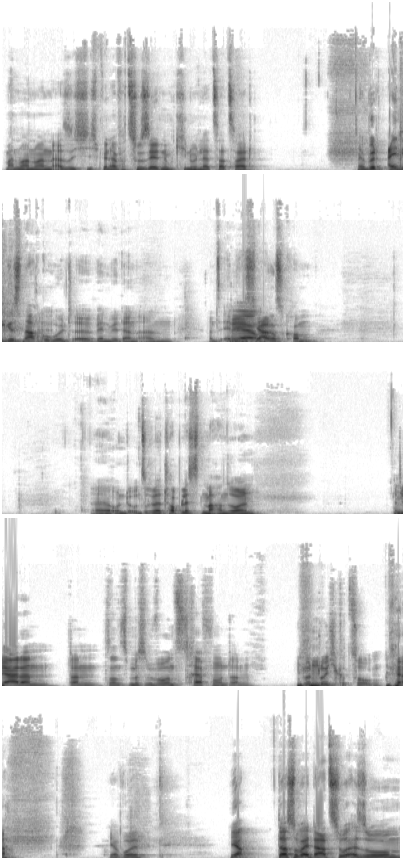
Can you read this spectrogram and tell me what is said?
Mann, Mann, Mann, also ich, ich bin einfach zu selten im Kino in letzter Zeit. Da wird einiges nachgeholt, äh, wenn wir dann an, ans Ende ja. des Jahres kommen äh, und unsere Toplisten machen sollen. Ja, dann, dann, sonst müssen wir uns treffen und dann wird durchgezogen. ja. Jawohl. Ja, das soweit dazu. Also,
